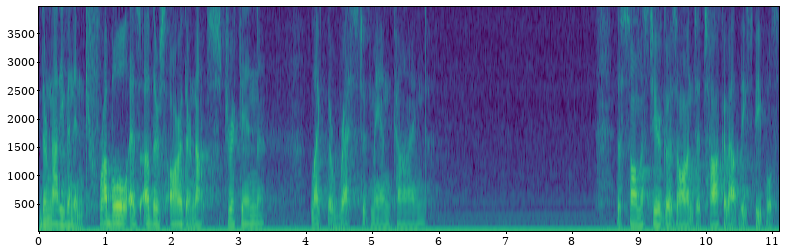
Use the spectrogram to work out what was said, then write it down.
They're not even in trouble as others are. They're not stricken like the rest of mankind. The psalmist here goes on to talk about these people's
